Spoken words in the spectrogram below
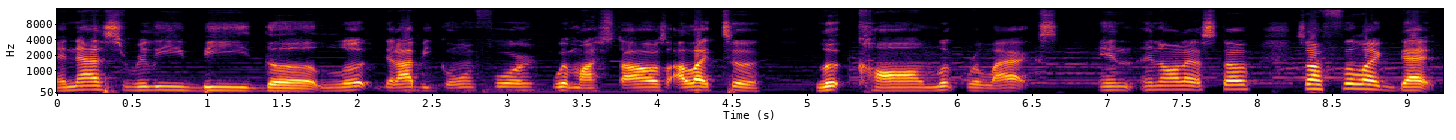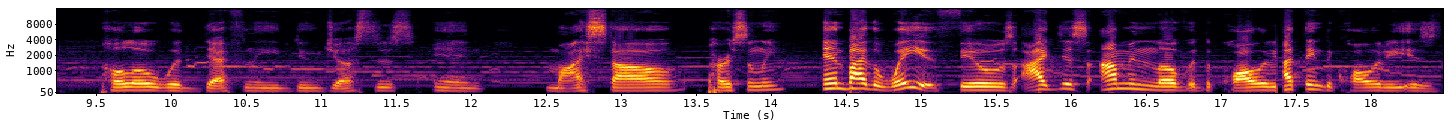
And that's really be the look that I be going for with my styles. I like to look calm, look relaxed, and, and all that stuff. So I feel like that polo would definitely do justice in my style personally. And by the way it feels, I just I'm in love with the quality. I think the quality is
